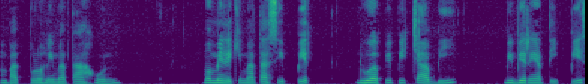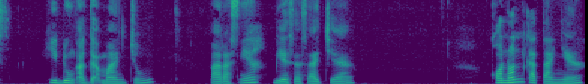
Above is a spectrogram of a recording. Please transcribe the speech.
45 tahun. Memiliki mata sipit, dua pipi cabi, bibirnya tipis, hidung agak mancung, parasnya biasa saja. Konon katanya,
